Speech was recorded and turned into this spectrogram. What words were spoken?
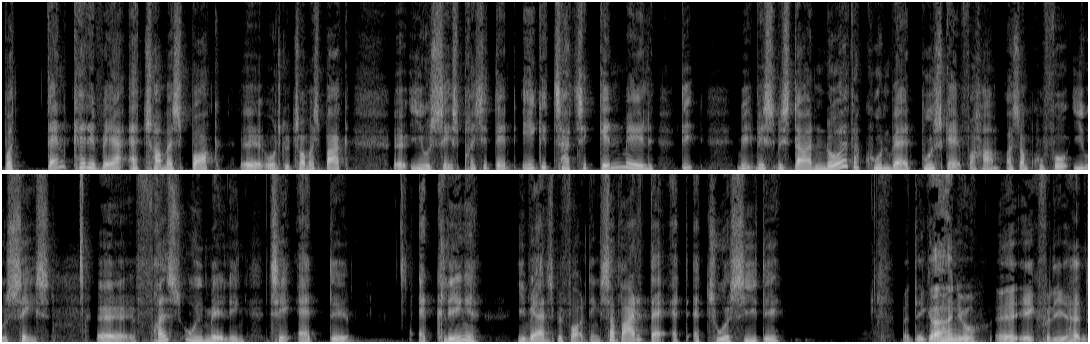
Hvordan kan det være, at Thomas Bock, øh, undskyld, Thomas Bach, øh, IOC's præsident, ikke tager til genmæle? Det, hvis, hvis der er noget, der kunne være et budskab for ham, og som kunne få IOC's øh, fredsudmelding til at, øh, at klinge i verdensbefolkningen, så var det da at, at turde sige det. Men det gør han jo øh, ikke, fordi han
